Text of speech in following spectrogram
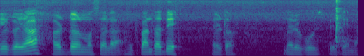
ये गया हरदर मसाला। ये पांथा दे बेटा मेरे को उस पर देना।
